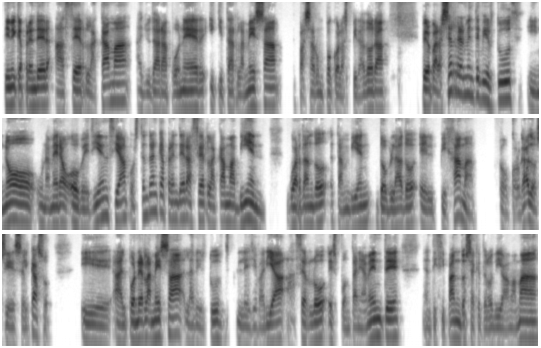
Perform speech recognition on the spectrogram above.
Tiene que aprender a hacer la cama, ayudar a poner y quitar la mesa, pasar un poco la aspiradora. Pero para ser realmente virtud y no una mera obediencia, pues tendrán que aprender a hacer la cama bien, guardando también doblado el pijama o colgado si es el caso y al poner la mesa, la virtud le llevaría a hacerlo espontáneamente, anticipándose a que te lo diga mamá,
